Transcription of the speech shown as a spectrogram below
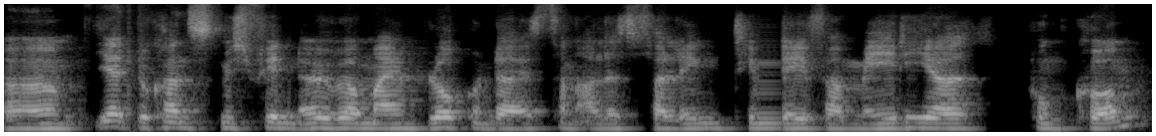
ja, du kannst mich finden über meinen Blog und da ist dann alles verlinkt, timdevermedia.com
